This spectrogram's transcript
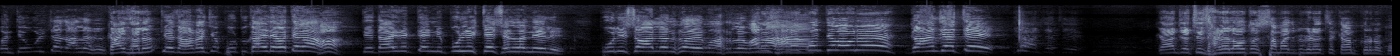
पण ते उलट झालं. काय झालं? ते झाडाचे फोटो काढले होते हा. का ते डायरेक्ट त्यांनी पोलीस स्टेशनला नेले. पोलीस आलं मारलं अरे झाडं मला कोणते लावले? गांजाचे गांजाची झाडं लावतो समाज बिघडायचं काम करू नको.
